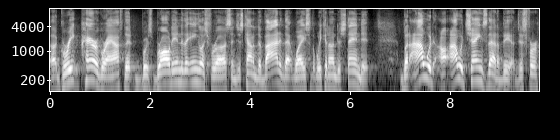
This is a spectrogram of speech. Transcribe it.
uh, Greek paragraph that was brought into the English for us and just kind of divided that way so that we could understand it. But I would, I would change that a bit, just for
